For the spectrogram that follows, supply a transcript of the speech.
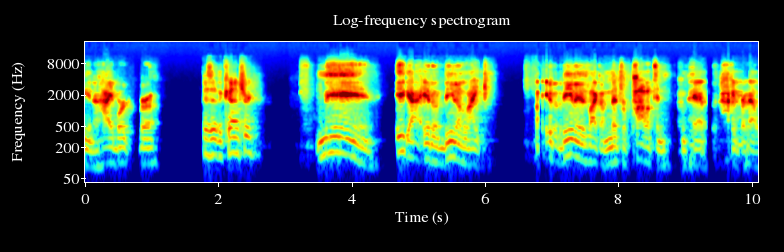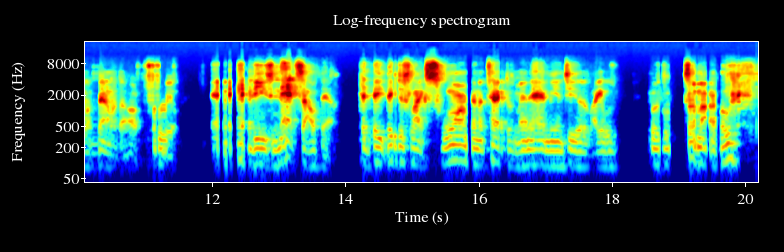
reunion in Hybart, bro, Is it the country? man, it got Itadena like, like Itadena is like a metropolitan compared to Hybart, Alabama, dog, for real. And they had these gnats out there. that They they just like swarmed and attacked us, man. They had me in tears. Like it was it was something out of movie.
